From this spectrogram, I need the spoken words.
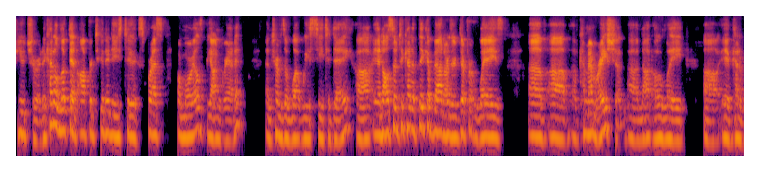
Future, and it kind of looked at opportunities to express memorials beyond granite in terms of what we see today, uh, and also to kind of think about are there different ways of, uh, of commemoration, uh, not only uh, in kind of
